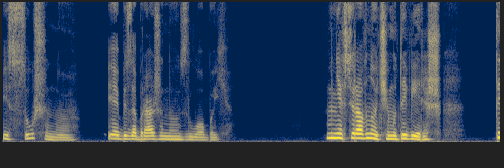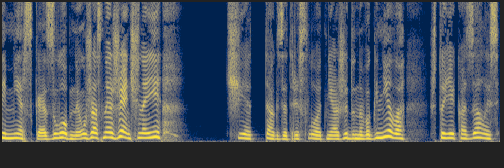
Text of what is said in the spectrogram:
иссушенную и обезображенную злобой. «Мне все равно, чему ты веришь. Ты мерзкая, злобная, ужасная женщина и...» Че так затрясло от неожиданного гнева, что ей казалось,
